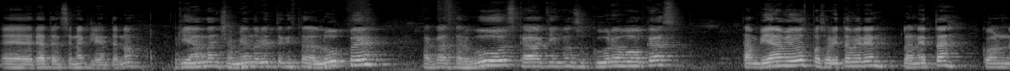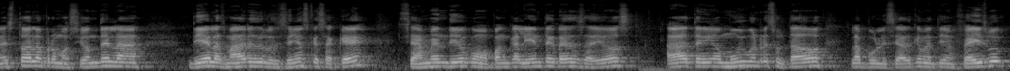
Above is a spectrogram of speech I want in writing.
eh, de atención al cliente, ¿no? Aquí andan chambeando ahorita, aquí está la Lupe. Acá está el Gus, cada quien con su cubrebocas. También amigos, pues ahorita miren, la neta, con esto de la promoción de la Día de las Madres de los diseños que saqué, se han vendido como pan caliente, gracias a Dios. Ha tenido muy buen resultado la publicidad que metí en Facebook.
